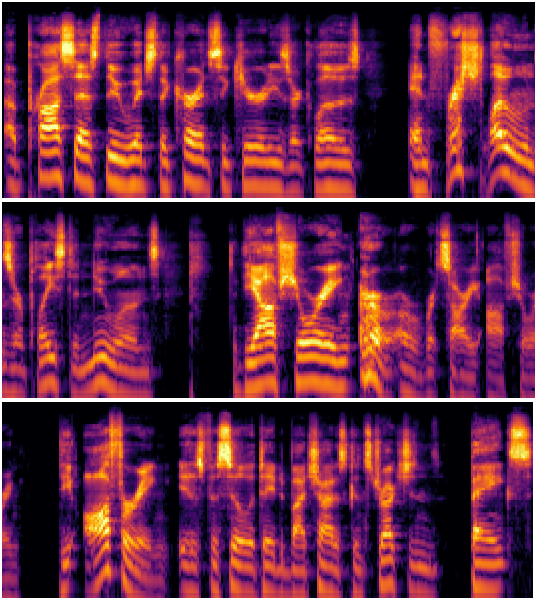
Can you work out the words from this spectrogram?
a process through which the current securities are closed and fresh loans are placed in new ones. The offshoring, or, or sorry, offshoring. The offering is facilitated by China's construction bank's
